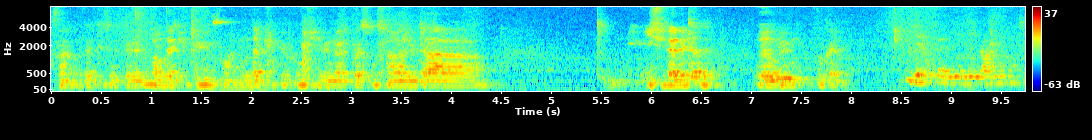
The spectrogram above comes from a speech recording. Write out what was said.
enfin, le fait que ça fait lambda QQ, enfin, lambda QQ, si une loi de poisson, c'est un résultat Issu de la méthode euh, Oui. Ok. Il y, a, des variantes.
